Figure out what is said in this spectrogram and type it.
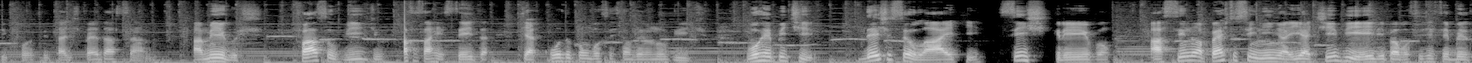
ficou. Você tá despedaçando. Amigos, faça o vídeo. Faça essa receita de acordo com vocês estão vendo no vídeo. Vou repetir. Deixe seu like. Se inscrevam Assina, aperte o sininho aí, ative ele para vocês receberem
